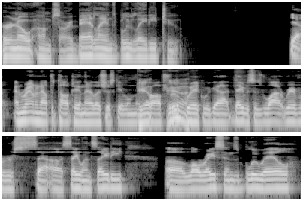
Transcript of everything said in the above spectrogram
or no, I'm sorry, Badlands Blue Lady two. Yeah, and rounding out the top ten there, let's just give them their Yep, props real yeah. quick. We got Davis's White River, Sa- uh, Sadie, uh, Lawrason's Blue L,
